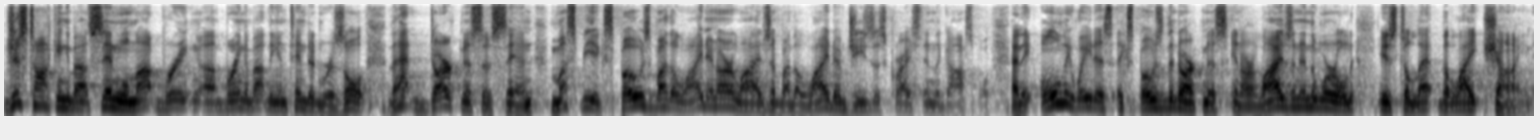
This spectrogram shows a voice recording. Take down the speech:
Just talking about sin will not bring, uh, bring about the intended result. That darkness of sin must be exposed by the light in our lives and by the light of Jesus Christ in the gospel. And the only way to expose the darkness in our lives and in the world is to let the light shine.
